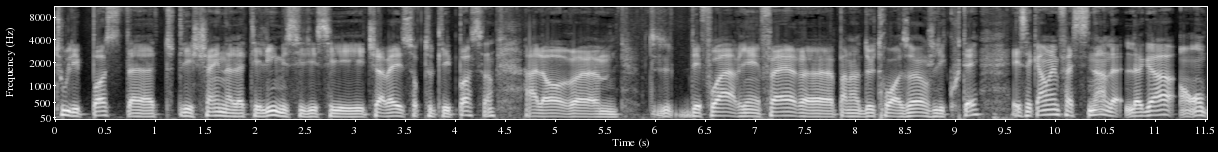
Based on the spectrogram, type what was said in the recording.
tous les postes à toutes les chaînes à la télé, mais c'est Chavez sur toutes les postes. Hein. Alors, euh, des fois, à rien faire, euh, pendant deux, trois heures, je l'écoutais. Et c'est quand même fascinant. Le, gars, on,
